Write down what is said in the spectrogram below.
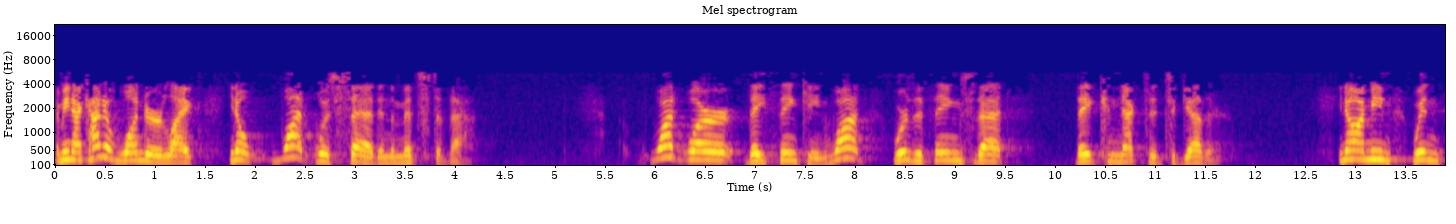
I mean, I kind of wonder, like, you know, what was said in the midst of that? What were they thinking? What were the things that they connected together? You know, I mean, when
